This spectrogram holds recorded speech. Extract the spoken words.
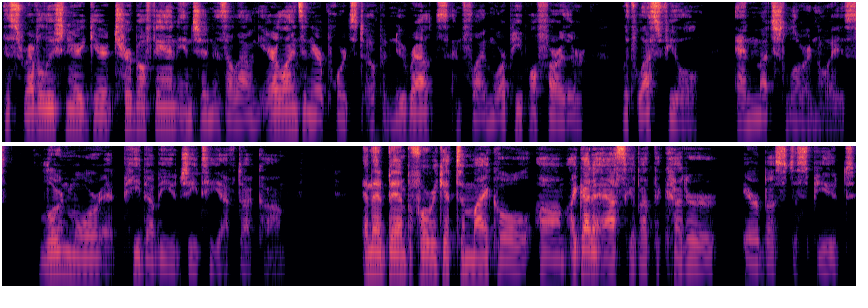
This revolutionary geared turbofan engine is allowing airlines and airports to open new routes and fly more people farther with less fuel and much lower noise. Learn more at pwgtf.com. And then, Ben, before we get to Michael, um, I got to ask about the Qatar Airbus dispute.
